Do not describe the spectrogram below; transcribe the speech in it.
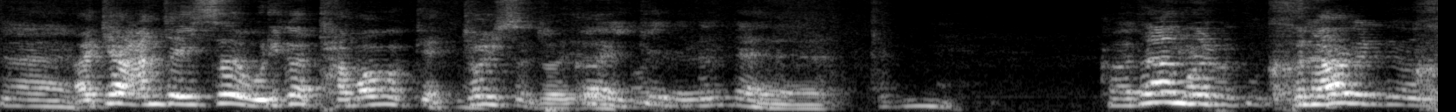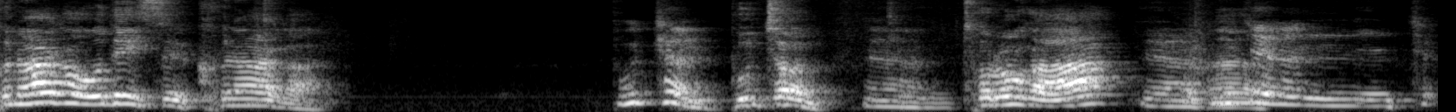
예. 아 그냥 앉아 있어. 우리가 다 먹을게. 저 있어 저. 그 예. 있긴 있는데 예. 그다음을 큰아 큰아가 어디 있어요? 큰아가 부천. 부천, 예. 초로가 예. 부천은 인천.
